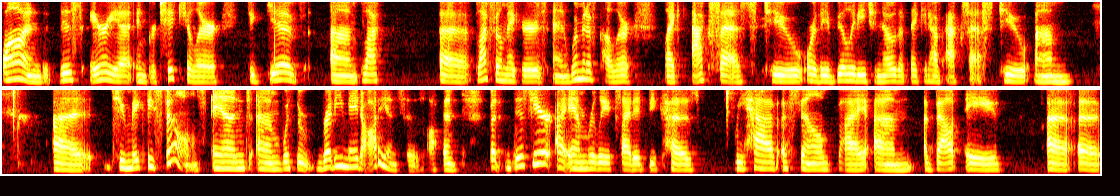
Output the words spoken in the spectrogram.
fund this area in particular to give um, Black uh, black filmmakers and women of color like access to or the ability to know that they could have access to um, uh, to make these films and um, with the ready-made audiences often but this year i am really excited because we have a film by um, about a, a, a,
